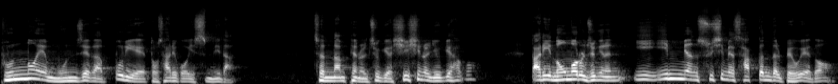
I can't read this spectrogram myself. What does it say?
분노의 문제가 뿌리에 도사리고 있습니다. 전 남편을 죽여 시신을 유기하고 딸이 노모를 죽이는 이 인면 수심의 사건들 배후에도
